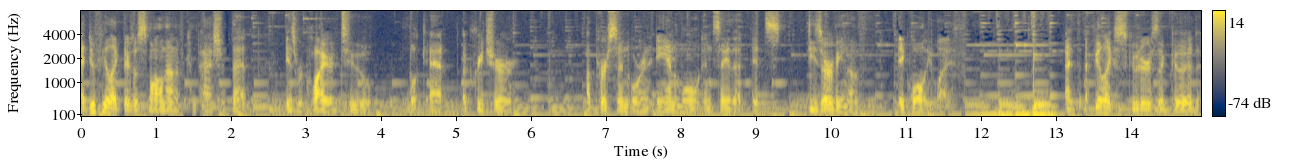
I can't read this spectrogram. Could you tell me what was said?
I do feel like there's a small amount of compassion that is required to look at a creature, a person, or an animal and say that it's deserving of a quality life. I, I feel like Scooter's a good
